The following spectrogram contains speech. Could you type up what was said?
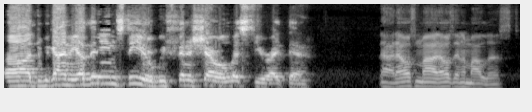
Uh, do we got any other names, D, or we finish our list here right there? No, that was my that was in my list.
